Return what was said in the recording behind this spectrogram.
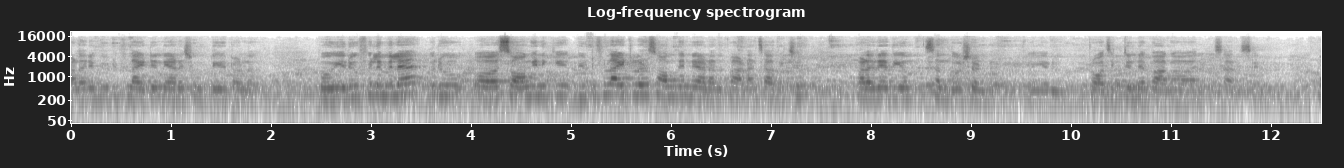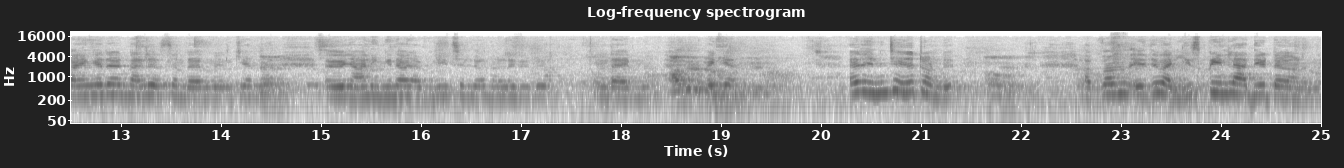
വളരെ ബ്യൂട്ടിഫുൾ ആയിട്ട് തന്നെയാണ് ഷൂട്ട് ചെയ്തിട്ടുള്ളത്. അപ്പോൾ ഈ ഒരു ഫിലിമിലെ ഒരു സോങ് എനിക്ക് ബ്യൂട്ടിഫുൾ ആയിട്ടുള്ള ഒരു സോങ് തന്നെയാണ് അത് പാടാൻ സാധിച്ചു. വളരെയധികം സന്തോഷമുണ്ട്. ഈ ഒരു പ്രോജക്റ്റിന്റെ ഭാഗമാകാൻ സാധിച്ചത്. ഭയങ്കര നല്ല രസമുണ്ടായിരുന്നു. എനിക്ക് തന്നെ ഞാനിങ്ങനെ അഭിനയിച്ചല്ലോ എന്നുള്ളൊരു ഇത് ഉണ്ടായിരുന്നു അത് എന്നും ചെയ്തിട്ടുണ്ട്. അപ്പം ഇത് വലിയ സ്ക്രീനിൽ ആദ്യമായിട്ടാണ് കാണുന്നത്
